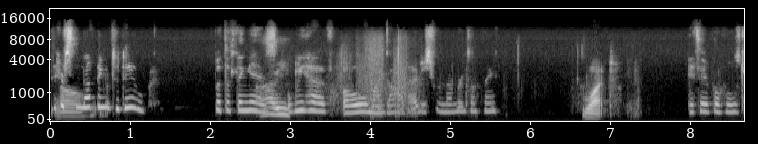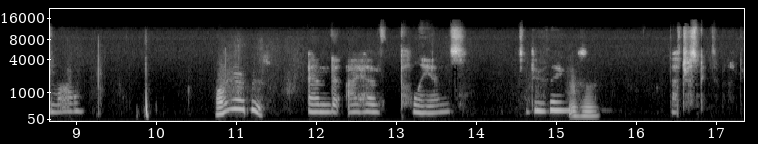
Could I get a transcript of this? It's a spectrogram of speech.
There's No. nothing to do. But the thing is, we have. Oh my god! I just remembered something. What? It's April Fool's tomorrow, Oh, yeah, it is. And I have plans to do things. Mm-hmm. That just means I'm gonna have to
